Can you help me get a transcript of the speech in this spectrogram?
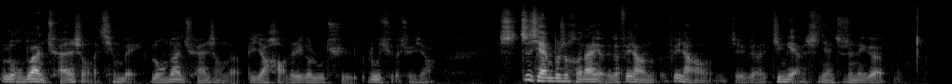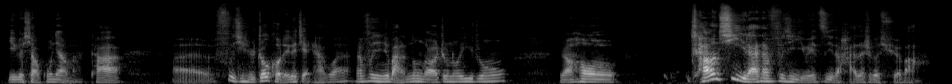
垄断全省的清北，垄断全省的比较好的这个录取录取的学校。之前不是河南有一个非常非常这个经典的事件，就是那个一个小姑娘嘛，她呃父亲是周口的一个检察官，她父亲就把她弄到了郑州一中，然后长期以来，他父亲以为自己的孩子是个学霸，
